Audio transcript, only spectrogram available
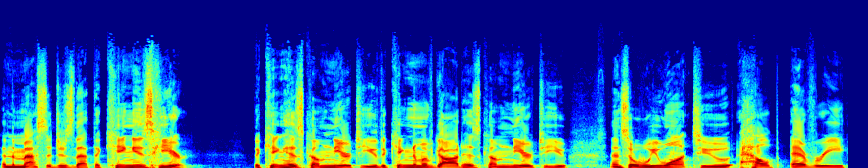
And the message is that the king is here. The king has come near to you. The kingdom of God has come near to you. And so we want to help every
